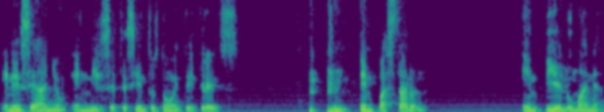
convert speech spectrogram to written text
En ese año, en 1793, empastaron en piel humana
